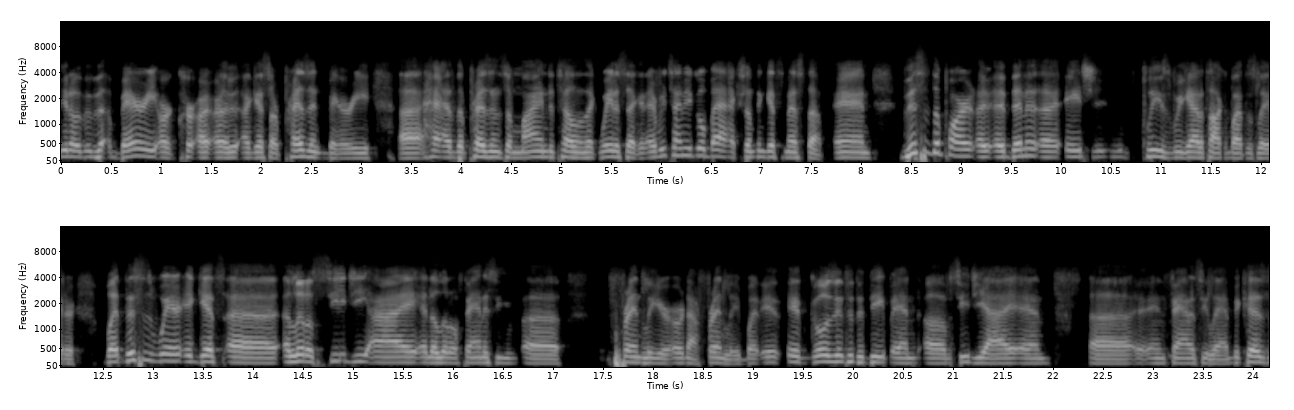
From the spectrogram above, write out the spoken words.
you know, the, the Barry, or, our- I guess our present Barry, uh, had the presence of mind to tell him, like, wait a second, every time you go back, something gets messed up. And this is the part. Uh, uh, then, uh, H, please, we got to talk about this later. But this is where it gets uh, a little CGI and a little fantasy. Uh, friendlier or not friendly but it, it goes into the deep end of cgi and uh in fantasyland because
